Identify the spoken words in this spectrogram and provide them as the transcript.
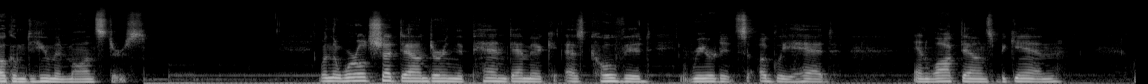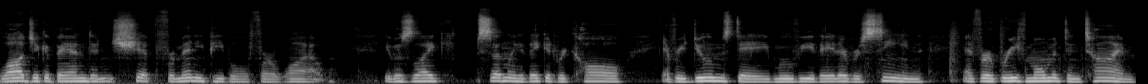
Welcome to Human Monsters. When the world shut down during the pandemic as COVID reared its ugly head and lockdowns began, logic abandoned ship for many people for a while. It was like suddenly they could recall every doomsday movie they'd ever seen, and for a brief moment in time,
